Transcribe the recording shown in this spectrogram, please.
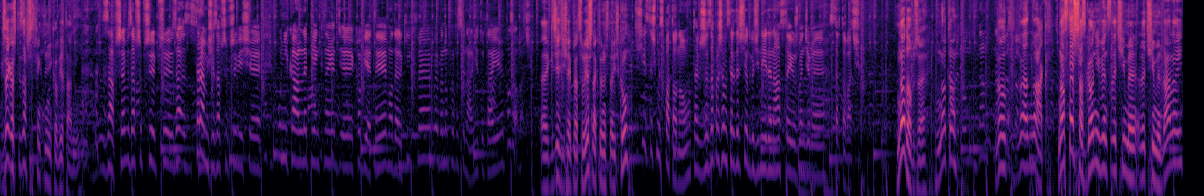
Grzegorz, ty zawsze z pięknymi kobietami. Zawsze, zawsze przy, przy, za, staramy się zawsze przywieźć e, unikalne, piękne e, kobiety, modelki, które będą profesjonalnie tutaj pozować. E, Gdzie dzisiaj pracujesz? Na którym stoisku? Dzisiaj jesteśmy z Patoną, także zapraszamy serdecznie od godziny 11 już będziemy startować. No dobrze, no to... No, na, no tak, nas też czas goni, więc lecimy, lecimy dalej.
